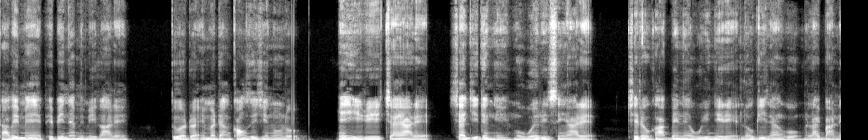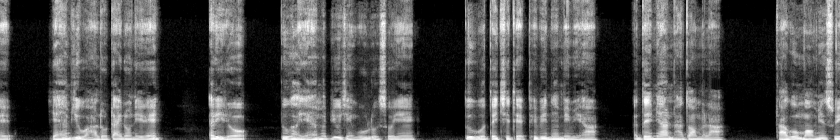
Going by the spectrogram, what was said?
ဒါပေမဲ့ဖေဖေနဲ့မေမေကလည်းသူ့အတွက်အင်မတန်ကောင်းစီခြင်းလုံးလို့မျက်ရည်တွေကြာရတဲ့ရှက်ကြီးတငယ်ငိုဝဲတွေဆင်ရတဲ့ခြေဒုက္ခပင်လယ်ဝေးနေတဲ့လောကီလန်းကိုမလိုက်ပါနဲ့ရဟန်းပြူပါလို့တိုက်တွန်းနေတယ်အဲ့ဒီတော့သူကရဟန်းမပြုတ်ခြင်းဘူးလို့ဆိုရင်သူ့ကိုတိတ်ချစ်တဲ့ဖေဖေနဲ့မေမေဟာအသေးများနာသွားမလားဒါကိုမောင်မြင့်ဆွေ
